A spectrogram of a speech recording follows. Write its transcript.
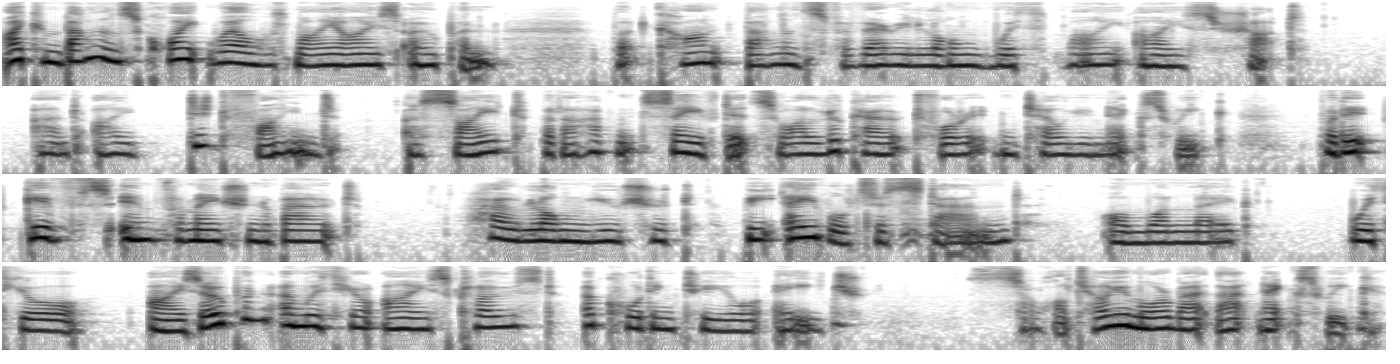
I can balance quite well with my eyes open, but can't balance for very long with my eyes shut. And I did find a site, but I haven't saved it, so I'll look out for it and tell you next week. But it gives information about how long you should be able to stand on one leg with your eyes open and with your eyes closed according to your age. So I'll tell you more about that next week.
